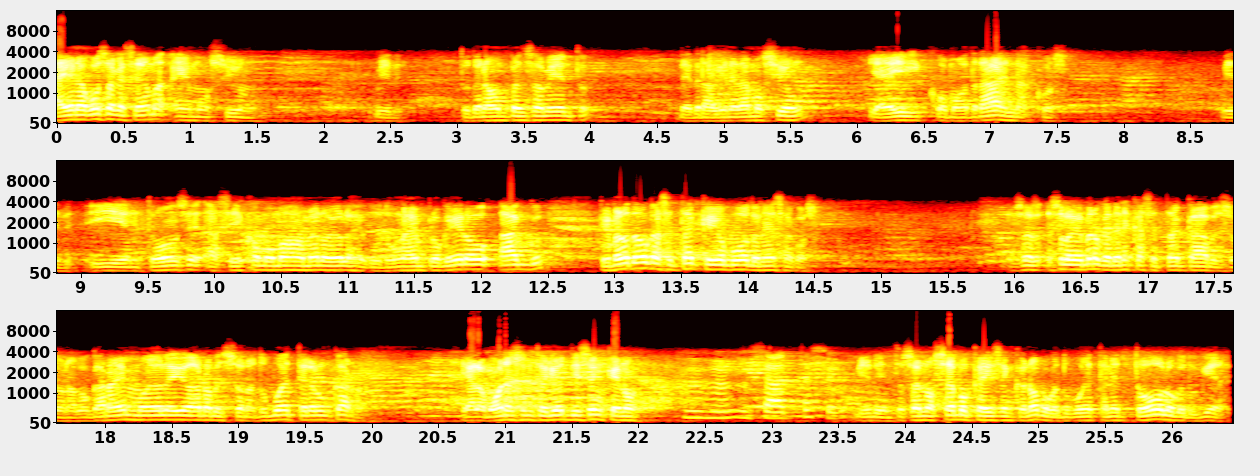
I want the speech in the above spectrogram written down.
Hay una cosa que se llama emoción. ¿viste? Tú tienes un pensamiento, detrás viene la emoción, y ahí como atraes las cosas. Y entonces, así es como más o menos yo lo ejecuto. Un ejemplo, quiero algo, primero tengo que aceptar que yo puedo tener esa cosa. Eso, eso es lo primero que tienes que aceptar cada persona. Porque ahora mismo yo le digo a otra persona, tú puedes tener un carro. Y a lo mejor en su interior dicen que no. Exacto, sí. ¿entiendes? Entonces no sé por qué dicen que no, porque tú puedes tener todo lo que tú quieras.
